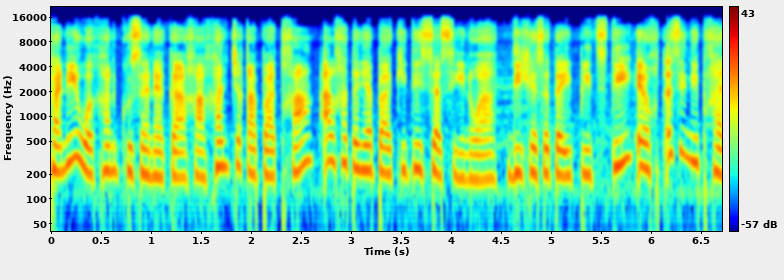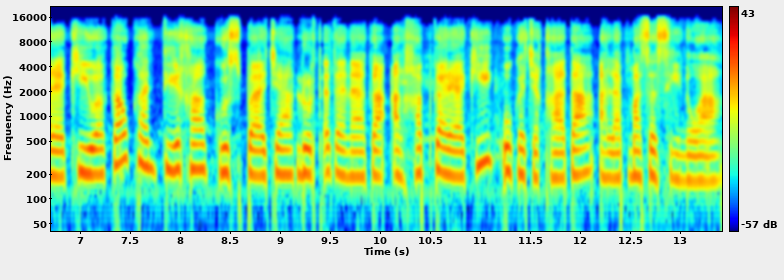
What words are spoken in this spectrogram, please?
Haniwa Han Kusanakaja, Han Chakapatja, Aljatanyapakiti Sasinwa, Dije Sataipitzti, Euchtasinip Harakiwa, Kaukantija, Kuspacha, Lurt Atanaka, Aljapkaraki, Ukachakata, Alap Masasinwa.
